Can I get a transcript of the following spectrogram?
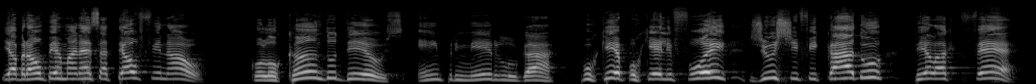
E Abraão permanece até o final, colocando Deus em primeiro lugar. Por quê? Porque ele foi justificado pela fé.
